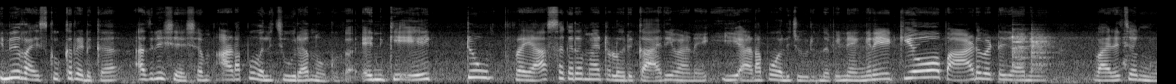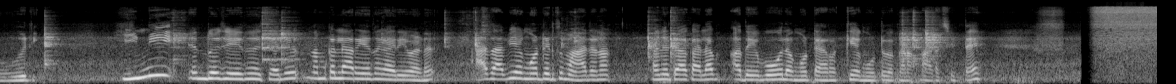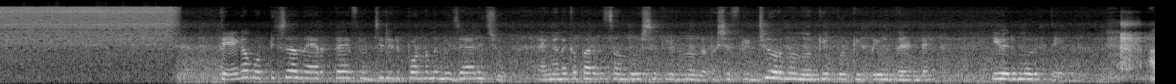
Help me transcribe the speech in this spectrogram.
ഇനി റൈസ് കുക്കർ എടുക്കുക. അതിനുശേഷം അടപ്പ് വലിച്ചൂരാൻ നോക്കുക. എനിക്ക് ഏറ്റവും പ്രയാസകരമായിട്ടുള്ള ഒരു കാര്യമാണ് ഈ അടപ്പ് വലിച്ചൂരുന്നത് പിന്നെ എങ്ങനെയൊക്കെയോ പാടുപെട്ട് ഞാൻ വലിച്ചങ്ങൂരി ഇനി എന്തോ ചെയ്യുന്നത് വെച്ചാൽ നമുക്കെല്ലാം അറിയാവുന്ന കാര്യമാണ്. അത് അവി അങ്ങോട്ടെടുത്ത് മാറ്റണം. എന്നിട്ട് ആ കലം അതേപോലെ അങ്ങോട്ട് ഇറക്കി അങ്ങോട്ട് വെക്കണം അടച്ചിട്ടേ. തേങ്ങ പൊട്ടിച്ചത് നേരത്തെ ഫ്രിഡ്ജിൽ ഇരിപ്പുണ്ടെന്ന് വിചാരിച്ചു. അങ്ങനെയൊക്കെ പറഞ്ഞ് സന്തോഷിക്കുന്നത് പക്ഷെ ഫ്രിഡ്ജ് തുറന്ന് നോക്കിയപ്പോൾ കിട്ടിയത് വേണ്ടേ ഈ വരുമ്പോൾ ഒരു തേങ്ങ.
